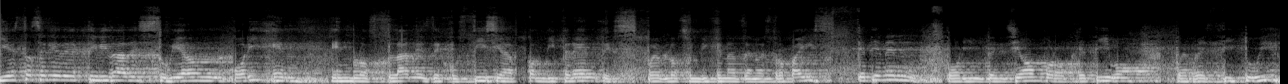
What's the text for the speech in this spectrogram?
Y esta serie de actividades tuvieron origen en los planes de justicia con diferentes pueblos indígenas de nuestro país que tienen por intención, por objetivo, pues restituir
